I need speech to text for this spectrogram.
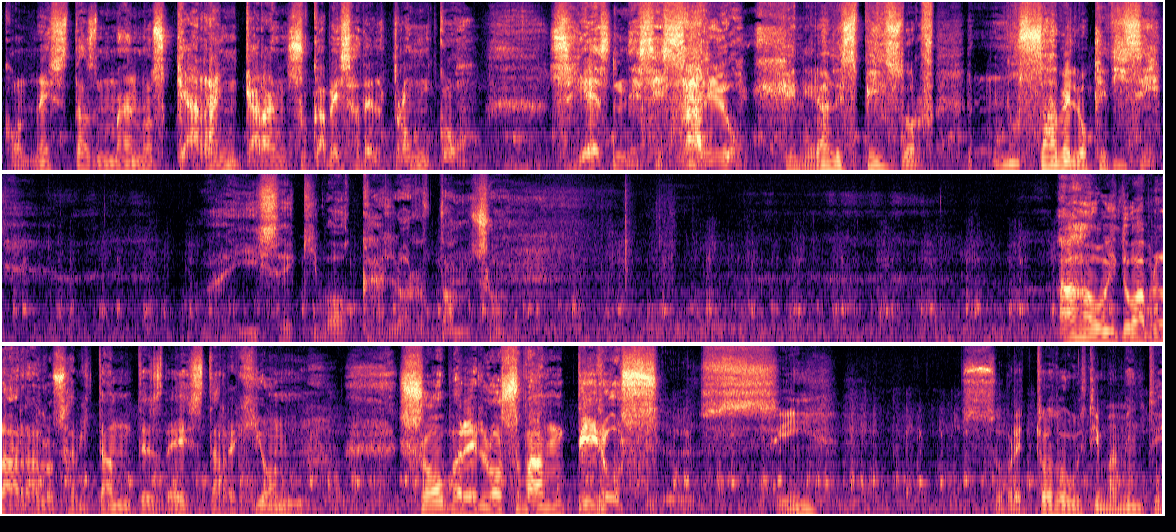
Con estas manos que arrancarán su cabeza del tronco, si es necesario. General Spilsdorf no sabe lo que dice. Ahí se equivoca, Lord Thompson. ¿Ha oído hablar a los habitantes de esta región sobre los vampiros? Sí, sobre todo últimamente.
